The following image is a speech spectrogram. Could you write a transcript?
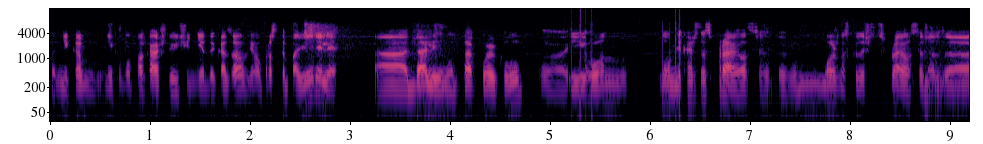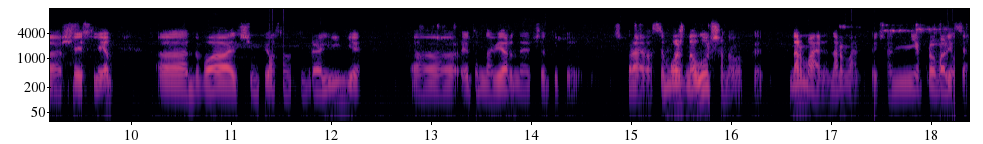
никому, никому пока что еще не доказал, в него просто поверили, э, дали ему такой клуб, э, и он, ну, мне кажется, справился. Можно сказать, что справился да, за 6 лет. Э, два чемпионства в Евролиге. Э, это, наверное, все-таки справился. Можно лучше, но нормально, нормально. То есть он не провалился.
